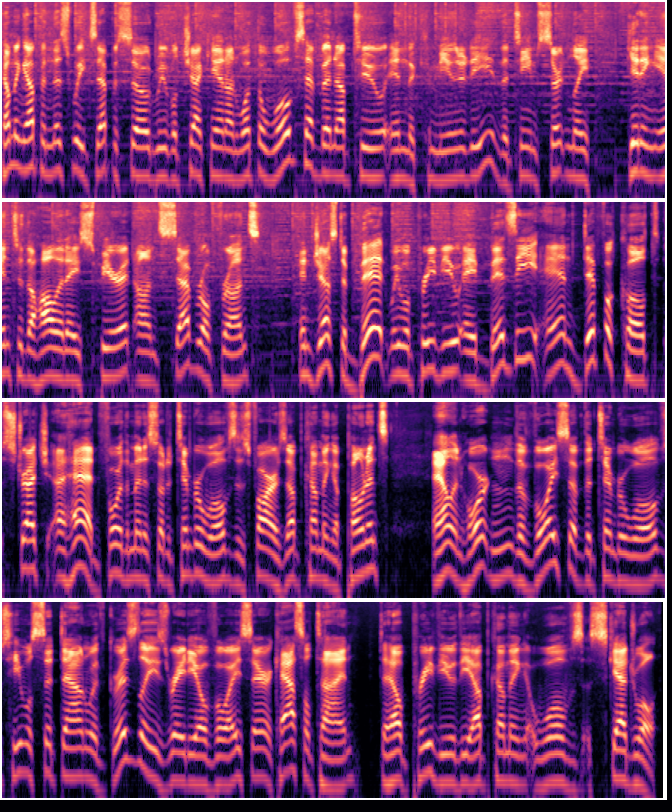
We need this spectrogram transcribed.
Coming up in this week's episode, we will check in on what the Wolves have been up to in the community. The team certainly getting into the holiday spirit on several fronts. In just a bit, we will preview a busy and difficult stretch ahead for the Minnesota Timberwolves as far as upcoming opponents. Alan Horton, the voice of the Timberwolves, he will sit down with Grizzlies radio voice Eric Hasseltine to help preview the upcoming Wolves schedule.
